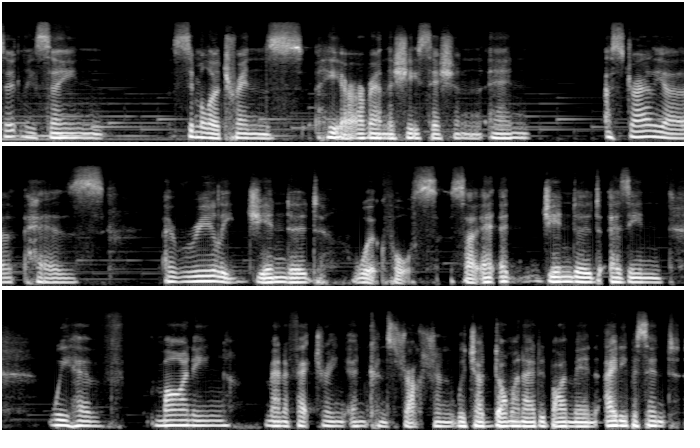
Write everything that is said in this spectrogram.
Certainly seen similar trends here around the shecession and Australia has a really gendered workforce. So, a, a gendered as in we have mining, manufacturing, and construction, which are dominated by men. 80%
